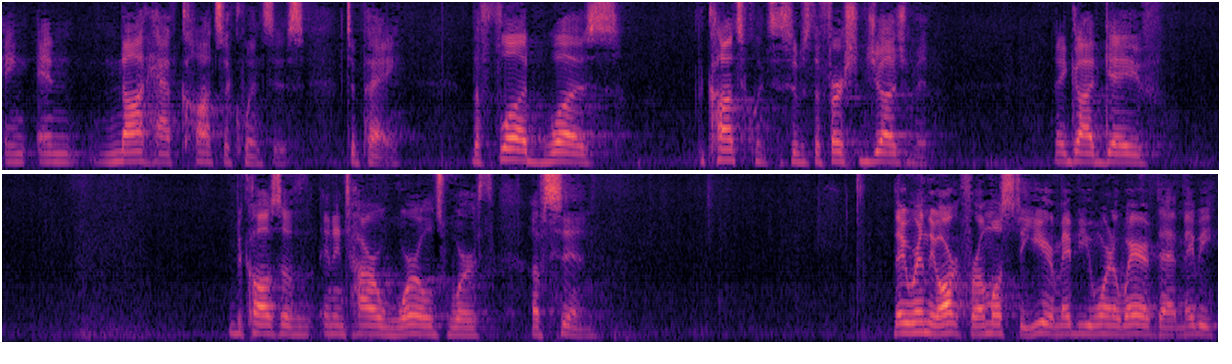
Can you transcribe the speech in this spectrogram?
and, and not have consequences to pay. The flood was the consequences, it was the first judgment that God gave because of an entire world's worth of sin. They were in the ark for almost a year. Maybe you weren't aware of that. Maybe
